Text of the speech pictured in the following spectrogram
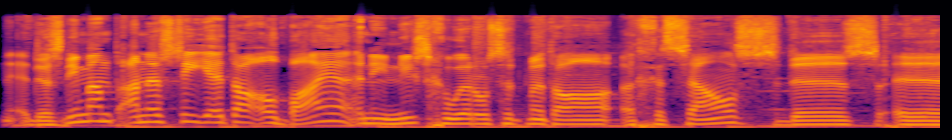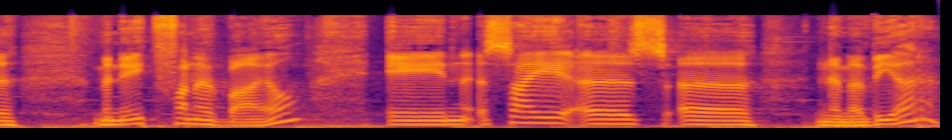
Dis niemand anders nie. Jy het haar al baie in die nuus gehoor. Ons het met haar uh, gesels. Dis 'n uh, Menet van der Byl en sy is 'n uh, Namibier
